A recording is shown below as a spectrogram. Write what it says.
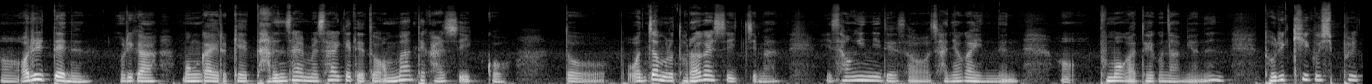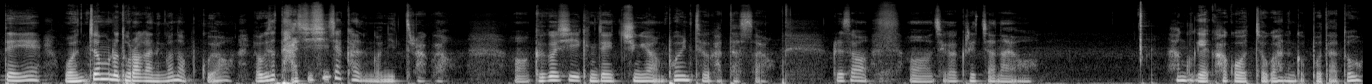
어, 어릴 때는 우리가 뭔가 이렇게 다른 삶을 살게 돼도 엄마한테 갈 수 있고 또 원점으로 돌아갈 수 있지만 이 성인이 돼서 자녀가 있는 어, 부모가 되고 나면은 돌이키고 싶을 때에 원점으로 돌아가는 건 없고요. 여기서 다시 시작하는 건 있더라고요. 어, 그것이 굉장히 중요한 포인트 같았어요. 그래서 어, 제가 그랬잖아요. 한국에 가고 어쩌고 하는 것보다도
